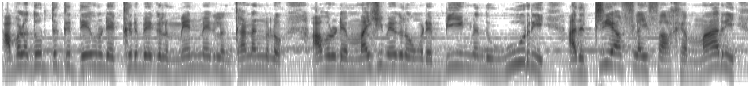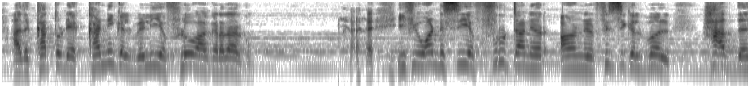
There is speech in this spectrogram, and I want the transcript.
அவ்வளோ தூரத்துக்கு தேவனுடைய கிருபைகளும் மேன்மைகளும் கணங்களும் அவருடைய மகிமைகளும் உங்களுடைய பீயிங்லேருந்து ஊறி அது ட்ரீ ஆஃப் லைஃபாக மாறி அது கத்துடைய கனிகள் வெளியே ஃப்ளோ ஆகிறதா இருக்கும். If you want to see a fruit on your on your physical world have the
